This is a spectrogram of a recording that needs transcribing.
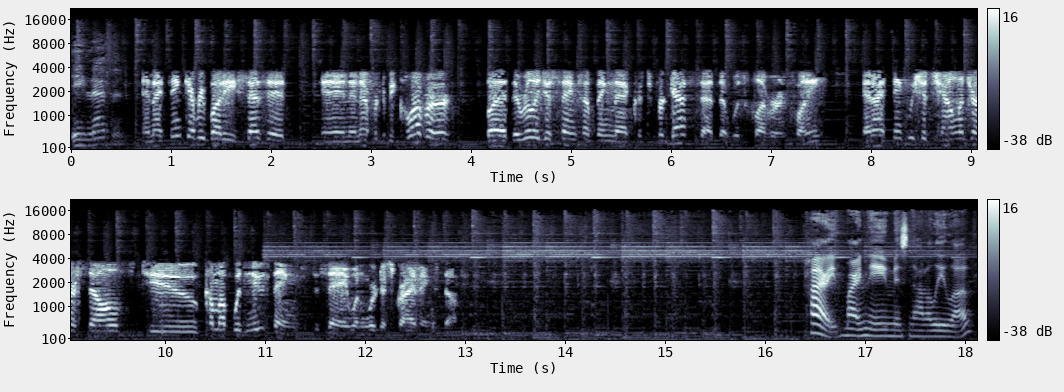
11. And I think everybody says it in an effort to be clever, but they're really just saying something that Christopher Guest said that was clever and funny. And I think we should challenge ourselves to come up with new things to say when we're describing stuff. Hi, my name is Natalie Love,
